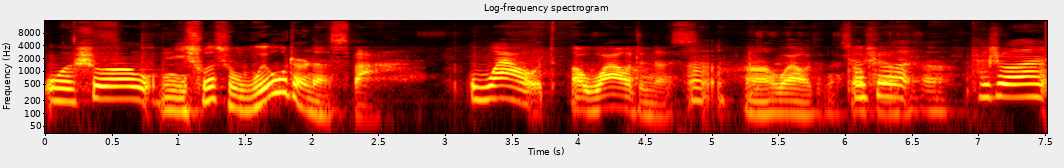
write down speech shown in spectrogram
我说你说的是 wilderness 吧？：“wild。啊，wildness。嗯啊，wilderness。他说他说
